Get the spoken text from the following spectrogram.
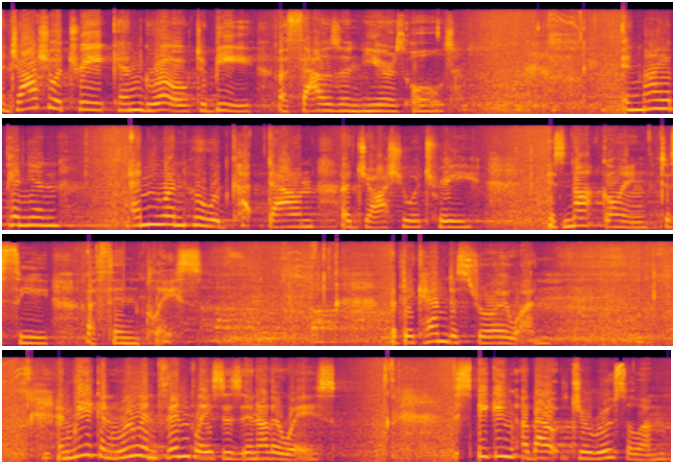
A Joshua tree can grow to be a thousand years old. In my opinion, anyone who would cut down a Joshua tree is not going to see a thin place. But they can destroy one. And we can ruin thin places in other ways. Speaking about Jerusalem,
